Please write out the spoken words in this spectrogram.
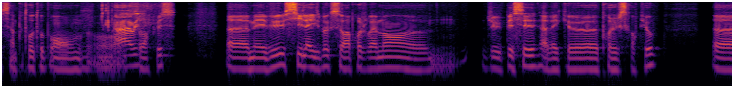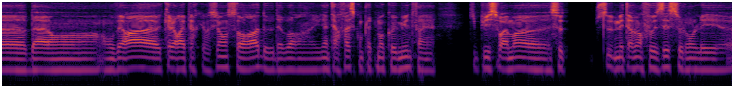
c'est un peu trop tôt pour en, Ah oui. savoir plus. Mais vu si la Xbox se rapproche vraiment du PC avec Project Scorpio, euh, bah, on, on verra quelle répercussion ça aura d'avoir un- une interface complètement commune, enfin qui puisse vraiment euh, se, se métamorphoser selon les euh,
